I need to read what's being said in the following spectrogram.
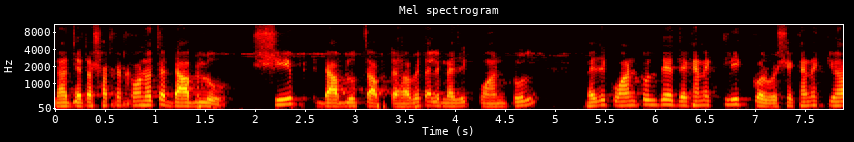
না, যেটা শর্টকাট কমান্ড হচ্ছে ডাব্লু শিফট ডাব্লু চাপতে হবে, তাহলে magic wand tool magic wand tool দিয়ে যেখানে ক্লিক করবে, সেখানে কি হবে?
